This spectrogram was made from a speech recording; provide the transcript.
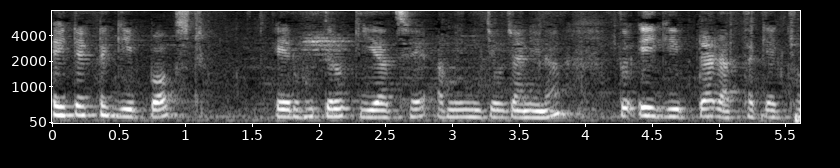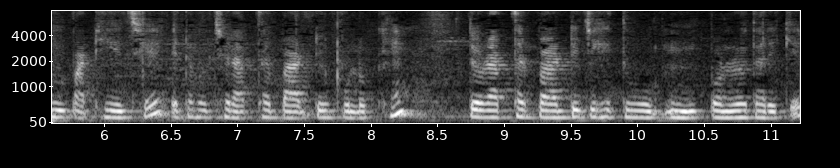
এইটা একটা গিফট বক্স এর ভিতরেও কি আছে আমি নিজেও জানি না। তো এই গিফটটা রাপ্তাকে একজন পাঠিয়েছে। এটা হচ্ছে রাপ্তার বার্থডে উপলক্ষে। তো রাপ্তার বার্থডে যেহেতু পনেরো তারিখে,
